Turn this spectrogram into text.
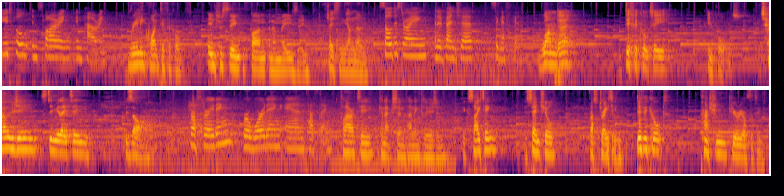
Beautiful, inspiring, empowering. Really quite difficult. Interesting, fun and amazing. Chasing the unknown. Soul destroying, an adventure, significant. Wonder, difficulty, importance. Challenging, stimulating, bizarre. Frustrating, rewarding and testing. Clarity, connection and inclusion. Exciting, essential, frustrating. Difficult, passion, curiosity.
